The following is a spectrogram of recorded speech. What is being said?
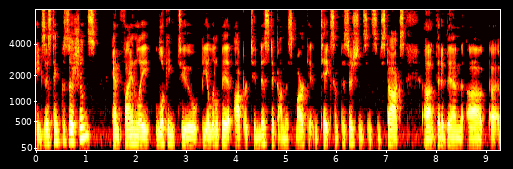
existing positions and finally looking to be a little bit opportunistic on this market and take some positions in some stocks uh, that have been uh, uh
